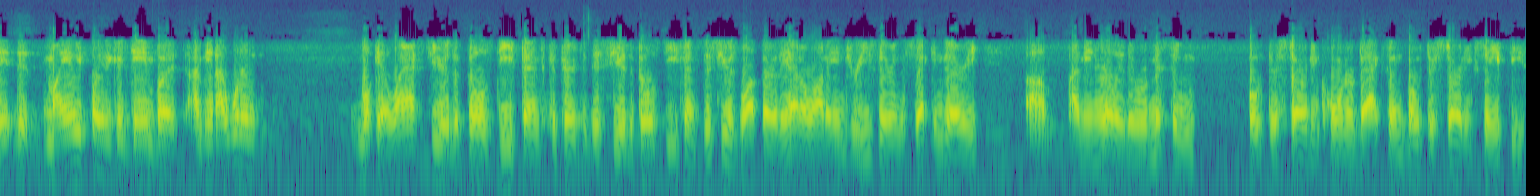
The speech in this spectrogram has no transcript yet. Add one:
they, they, Miami played a good game. But I mean, I wouldn't look at last year the Bills' defense compared to this year. The Bills' defense this year is a lot better. They had a lot of injuries there in the secondary. Um, I mean, really, they were missing both their starting cornerbacks and both their starting safeties.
